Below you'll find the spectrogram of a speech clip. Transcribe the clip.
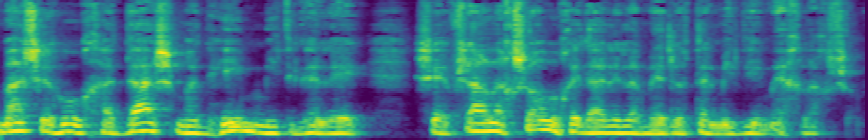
משהו חדש, מדהים, מתגלה, שאפשר לחשוב וכדאי ללמד לתלמידים איך לחשוב.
